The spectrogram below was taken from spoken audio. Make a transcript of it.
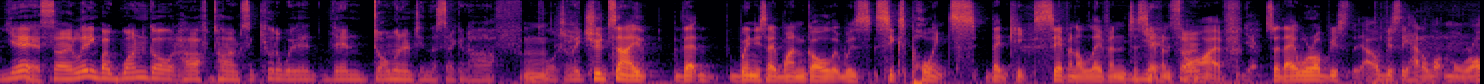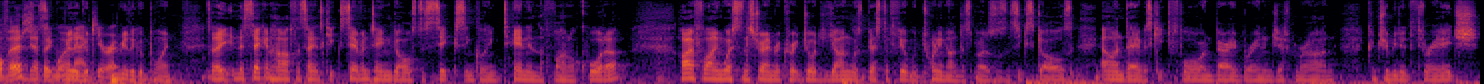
Yeah, so leading by one goal at half time, St Kilda were then dominant in the second half, unfortunately. Should say that when you say one goal, it was six points. They'd kicked 7 11 to Yeah, 7 so- 5. yeah. So they were obviously obviously had a lot more of it, That's but a weren't really accurate. good, really good point. So in the second half, the Saints kicked 17 goals to six, including 10 in the final quarter. High flying Western Australian recruit George Young was best of field with 29 disposals and six goals. Alan Davis kicked four, and Barry Breen and Jeff Moran contributed three each.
